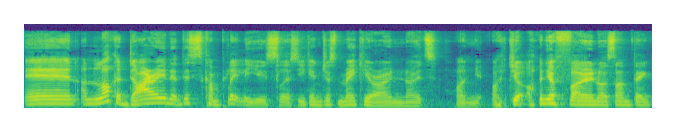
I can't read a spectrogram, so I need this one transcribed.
and unlock a diary. That this is completely useless. You can just make your own notes on your on your on your phone or something.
